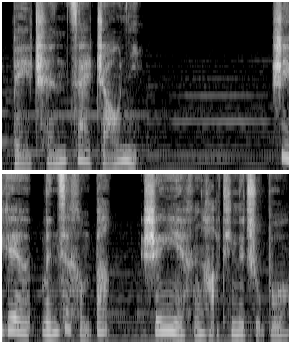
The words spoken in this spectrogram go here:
“北辰在找你”，是一个文字很棒、声音也很好听的主播。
